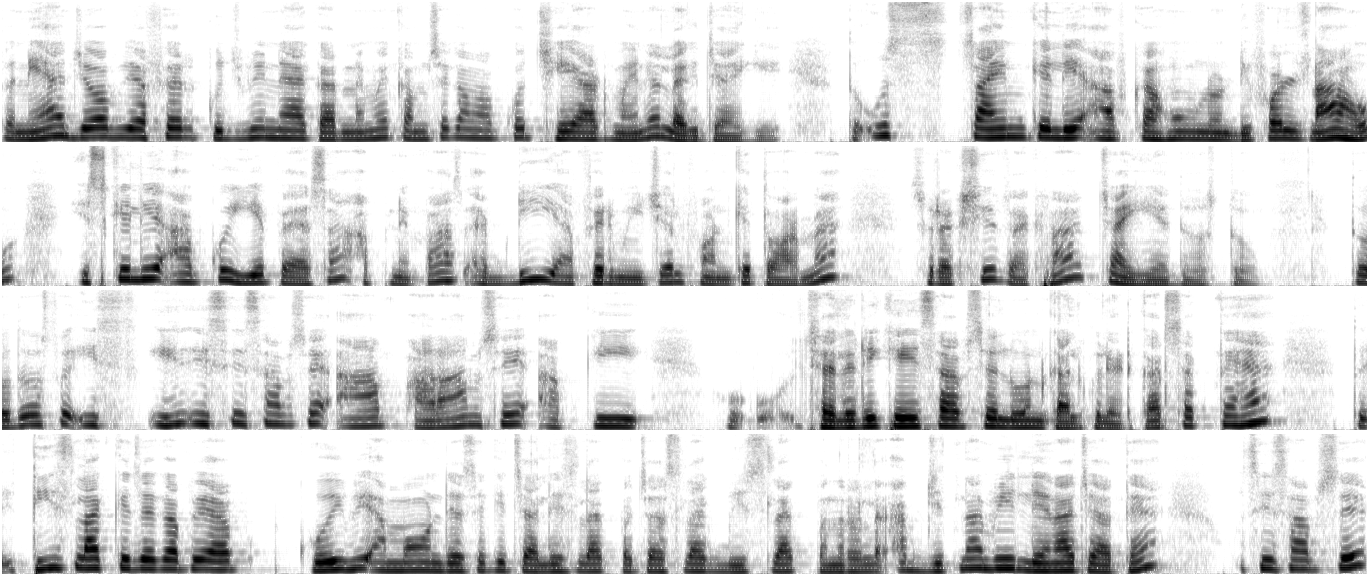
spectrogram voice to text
तो नया जॉब या फिर कुछ भी नया करने में कम से कम आपको छः आठ महीने लग जाएगी। तो उस टाइम के लिए आपका होम लोन डिफ़ॉल्ट ना हो, इसके लिए आपको ये पैसा अपने पास एफडी या फिर म्यूचुअल फंड के तौर में सुरक्षित रखना चाहिए दोस्तों। तो दोस्तों इस इस हिसाब से आप आराम से आपकी सैलरी के हिसाब से लोन कैलकुलेट कर सकते हैं। तो तीस लाख की जगह पे आप कोई भी अमाउंट जैसे कि चालीस लाख, पचास लाख, बीस लाख, पंद्रह लाख, आप जितना भी लेना चाहते हैं, उस हिसाब से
